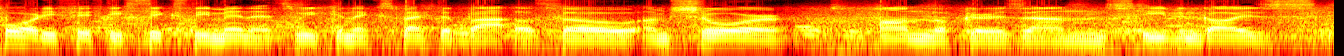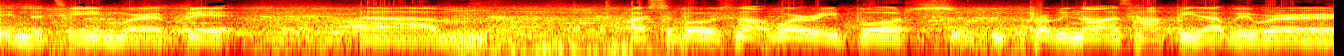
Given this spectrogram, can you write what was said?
40 50 60 minutes we can expect a battle. So I'm sure onlookers and even guys in the team were a bit um, I suppose not worried but probably not as happy that we were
